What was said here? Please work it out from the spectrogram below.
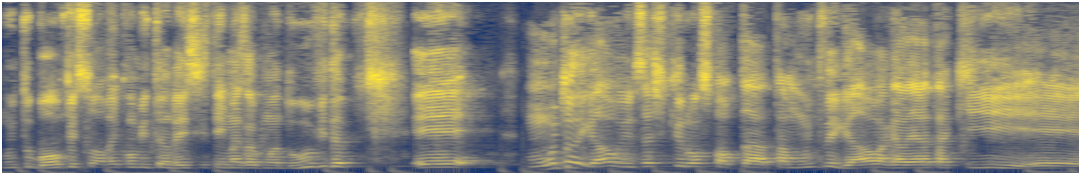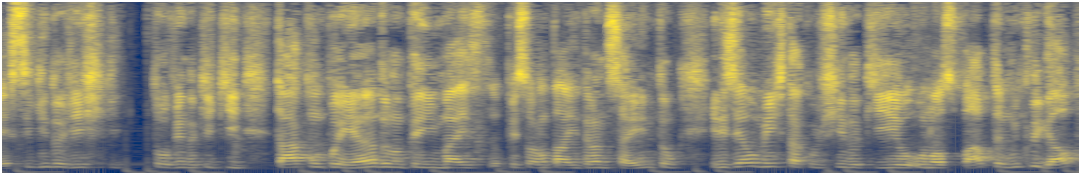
Muito bom, o pessoal vai comentando aí se tem mais alguma dúvida. É muito legal, eu acho que o nosso papo tá, tá muito legal. A galera tá aqui é, seguindo a gente tô vendo aqui que tá acompanhando, não tem mais, o pessoal não tá entrando e saindo, então eles realmente tá curtindo aqui o, o nosso papo, é muito legal,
